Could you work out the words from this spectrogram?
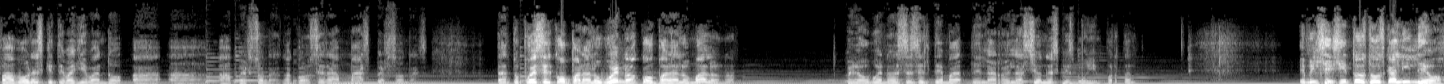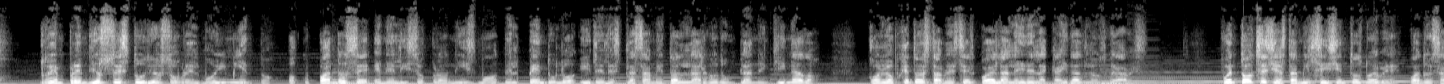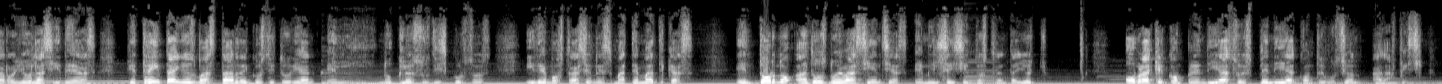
favores que te va llevando a, a, personas, ¿no? A conocer a más personas. Tanto puede ser como para lo bueno como para lo malo, ¿no? Pero bueno, ese es el tema de las relaciones que es muy importante. En 1602 Galileo reemprendió sus estudios sobre el movimiento, ocupándose en el isocronismo del péndulo y del desplazamiento a lo largo de un plano inclinado, con el objeto de establecer cuál es la ley de la caída de los graves. Fue entonces y hasta 1609 cuando desarrolló las ideas que 30 años más tarde constituirían el núcleo de sus discursos y demostraciones matemáticas en torno a dos nuevas ciencias en 1638, obra que comprendía su espléndida contribución a la física.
